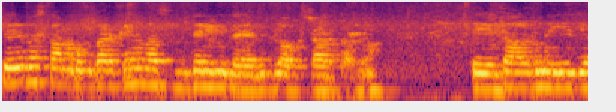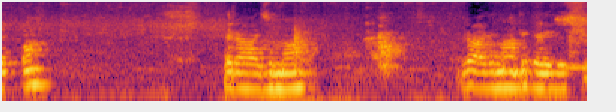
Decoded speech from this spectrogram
ਸਵੇਰੇ ਬਸ ਕੰਮ ਕੁਮ ਕਰਕੇ ਨਾ ਬਸ ਦਿਲ ਨਹੀਂ ਕਰਿਆ ਵੀ ਬਲੌਗ ਸਟਾਰਟ ਕਰਨਾ ਤੇ ਦਾਲ ਬਣਾਈ ਹੈ ਜੀ ਆਪਾਂ ਰਾਜਮਾ ਰਾਜਮਾ ਤੇ ਗਲੇ ਵਿੱਚ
